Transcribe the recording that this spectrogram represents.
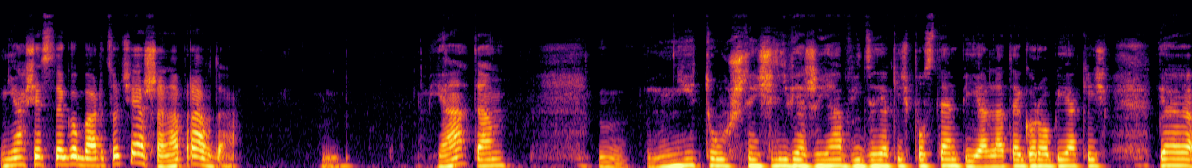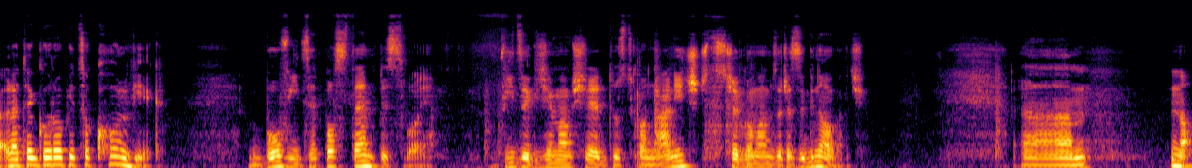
Ja się z tego bardzo cieszę, naprawdę. Ja tam nie tu szczęśliwie, że ja widzę jakieś postępy, ja dlatego robię jakieś, ja dlatego robię cokolwiek, bo widzę postępy swoje. Widzę, gdzie mam się doskonalić, z czego mam zrezygnować. Um, no.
